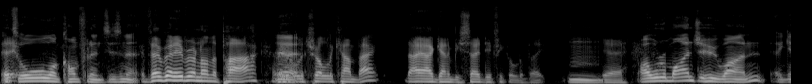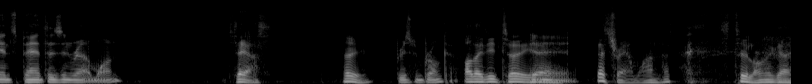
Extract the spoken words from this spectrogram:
It's It- all on confidence, isn't it? If they've got everyone on the park and they've Yeah. got Latrell to come back, they are going to be so difficult to beat. Mm. Yeah. I will remind you who won against Panthers in round one. South. Who? Brisbane Broncos. Oh, they did too. Yeah. Yeah. That's round one. That's, too long ago.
